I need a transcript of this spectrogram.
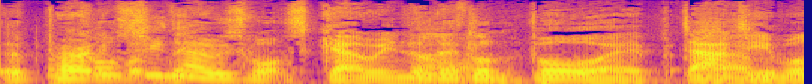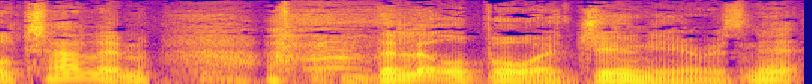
of course, he knows what's going the on. The little boy, Daddy um, will tell him. the little boy, Junior, isn't it?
